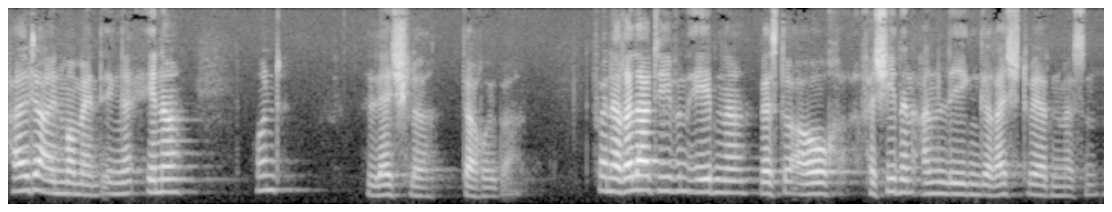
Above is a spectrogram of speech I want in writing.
halte einen Moment inne und lächle darüber. Für eine relativen Ebene wirst du auch verschiedenen Anliegen gerecht werden müssen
